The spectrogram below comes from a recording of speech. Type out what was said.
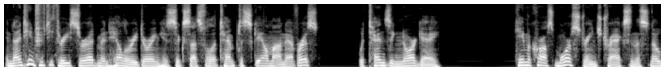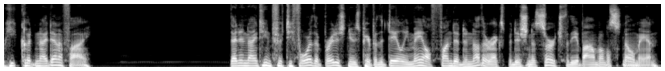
In 1953, Sir Edmund Hillary, during his successful attempt to scale Mount Everest with Tenzing Norgay, came across more strange tracks in the snow he couldn't identify. Then in 1954, the British newspaper The Daily Mail funded another expedition to search for the abominable snowman.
